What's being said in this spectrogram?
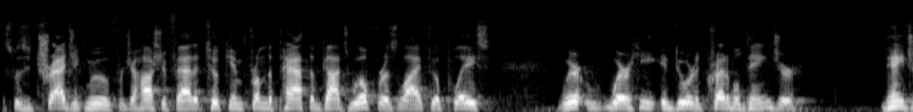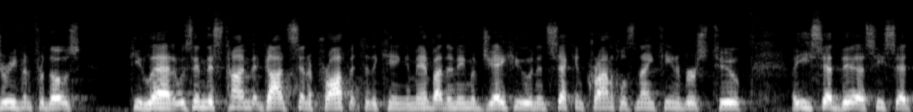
This was a tragic move for Jehoshaphat. It took him from the path of God's will for his life to a place where, where he endured incredible danger danger even for those he led. It was in this time that God sent a prophet to the king, a man by the name of Jehu. And in Second Chronicles 19 and verse 2, he said this He said,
